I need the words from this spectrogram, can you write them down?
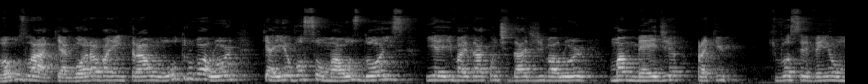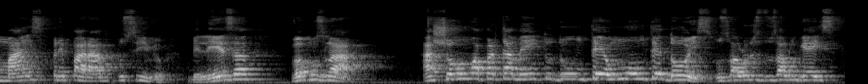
Vamos lá, que agora vai entrar um outro valor, que aí eu vou somar os dois e aí vai dar a quantidade de valor, uma média, para que, que você venha o mais preparado possível, beleza? Vamos lá. Achou um apartamento de um T1 ou um T2, os valores dos aluguéis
